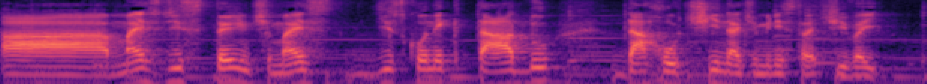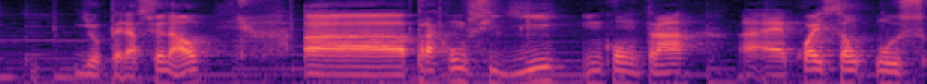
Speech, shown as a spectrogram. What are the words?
a, mais distante, mais desconectado da rotina administrativa e, e operacional para conseguir encontrar quais são os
